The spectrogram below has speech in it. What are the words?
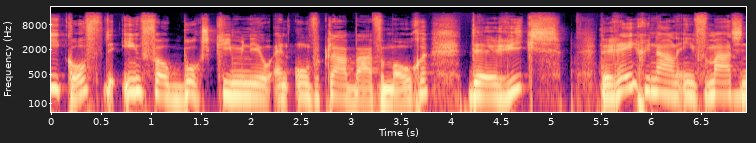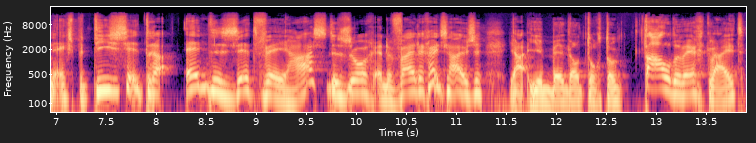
ICOF, de Infobox Crimineel en Onverklaarbaar Vermogen, de RIEX, de Regionale Informatie- en Expertisecentra en de ZVH's, de Zorg- en de Veiligheidshuizen. Ja, je bent dan toch totaal de weg kwijt.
